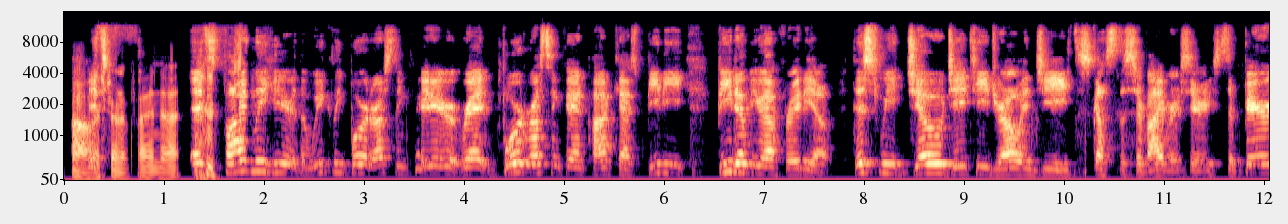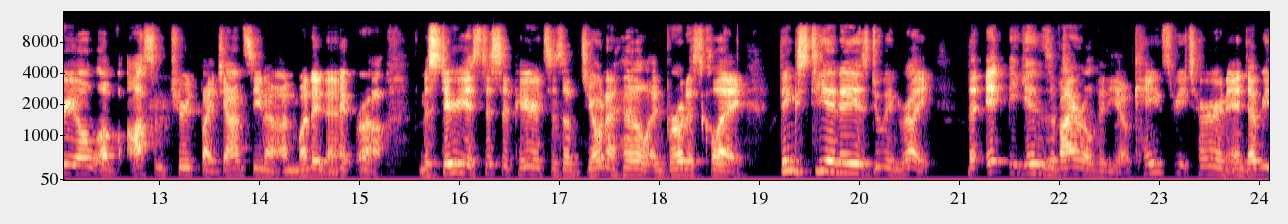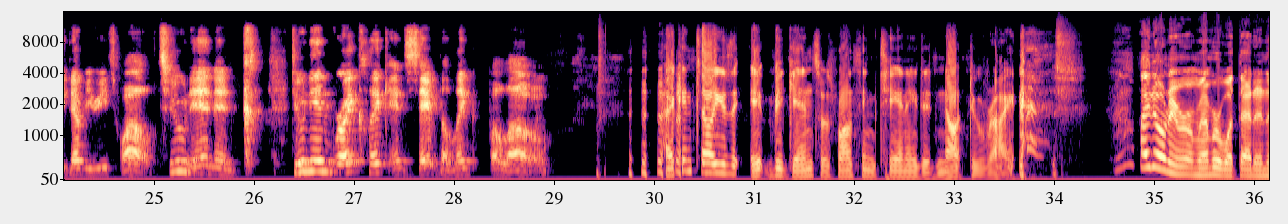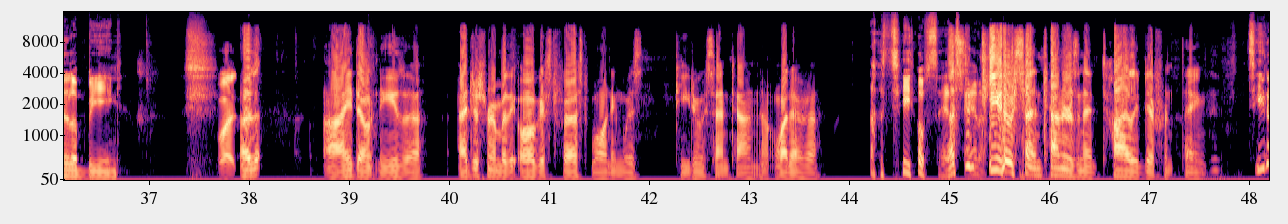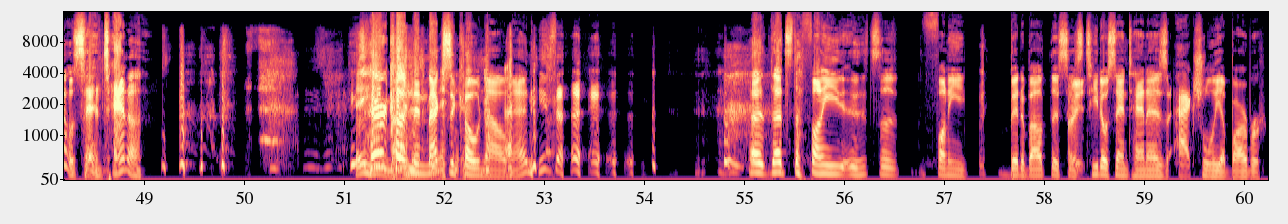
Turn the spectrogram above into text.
Oh, I was It's- trying to find that. It's finally here. The weekly bored wrestling fan, ra- bored wrestling fan podcast, BD, BWF Radio. This week, Joe, JT, Drow, and G discuss the Survivor Series, the burial of Awesome Truth by John Cena on Monday Night Raw, the mysterious disappearances of Jonah Hill and Brodus Clay, things TNA is doing right. The It Begins viral video, Kane's return, and WWE 12. Tune in and tune in, right click, and save the link below. I can tell you that It Begins was one thing TNA did not do right. I don't even remember what that ended up being. What? Uh, I I don't either. I just remember the August 1st warning was Tito Santana, whatever. Tito I think Santana. Tito Santana is an entirely different thing. Tito Santana. He's he haircutting might in Mexico been. now, man. He's Uh, that's the funny. It's the funny bit about this is Right. Tito Santana is actually a barber.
